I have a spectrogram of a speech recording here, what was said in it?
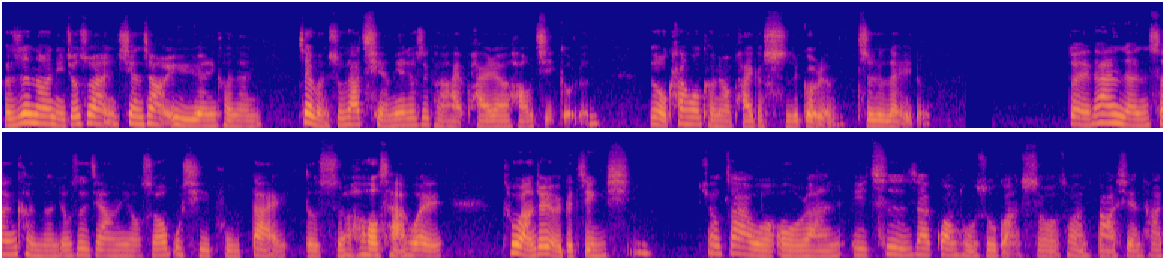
可是呢，你就算线上预约，你可能这本书它前面就是可能还排了好几个人，就我看过可能有排个十个人之类的。对，但人生可能就是这样，有时候不起不待的时候才会。突然就有一个惊喜，就在我偶然一次在逛图书馆的时候，突然发现它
